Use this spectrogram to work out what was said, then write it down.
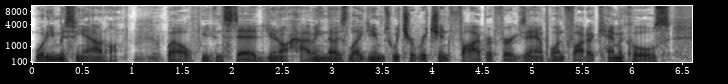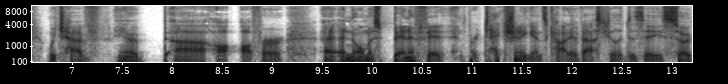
what are you missing out on? Mm-hmm. Well, instead, you're not having those legumes which are rich in fiber, for example, and phytochemicals, which have you know uh, offer enormous benefit and protection against cardiovascular disease. So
